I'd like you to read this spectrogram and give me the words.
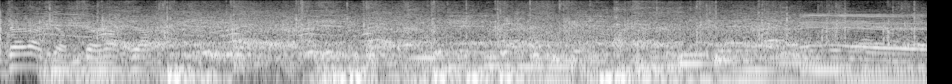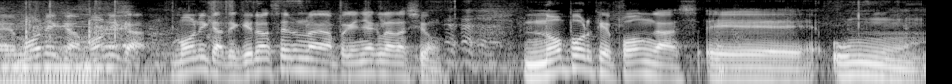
Muchas gracias, muchas gracias. Mónica, Mónica, te quiero hacer una pequeña aclaración. No porque pongas eh, un,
